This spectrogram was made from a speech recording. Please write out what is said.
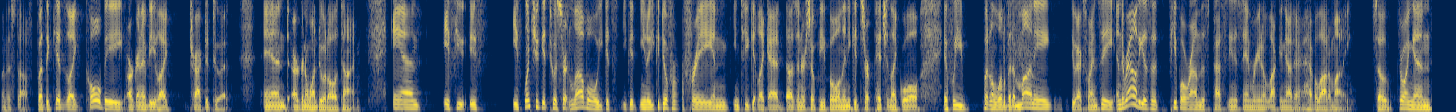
win this stuff. But the kids like Colby are going to be like, attracted to it and are going to want to do it all the time. And if you if if once you get to a certain level, you could you could you know you could do it for free and until you get like a dozen or so people, and then you could start pitching like, well, if we put in a little bit of money, we could do X, Y, and Z. And the reality is that people around this Pasadena, San Marino, La Cañada have a lot of money. So throwing in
